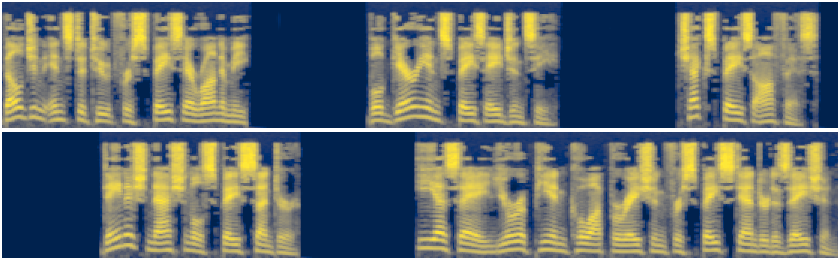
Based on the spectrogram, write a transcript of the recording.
Belgian Institute for Space Aeronomy Bulgarian Space Agency Czech Space Office Danish National Space Centre ESA European Cooperation for Space Standardization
